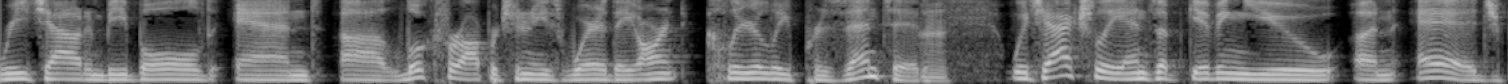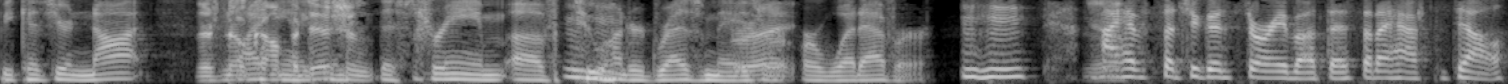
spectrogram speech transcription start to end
reach out and be bold and uh, look for opportunities where they aren't clearly presented, mm. which actually ends up giving you an edge because you're not there's no competition the stream of mm-hmm. 200 resumes right. or, or, whatever. Mm-hmm. Yeah. I have such a good story about this that I have to tell.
